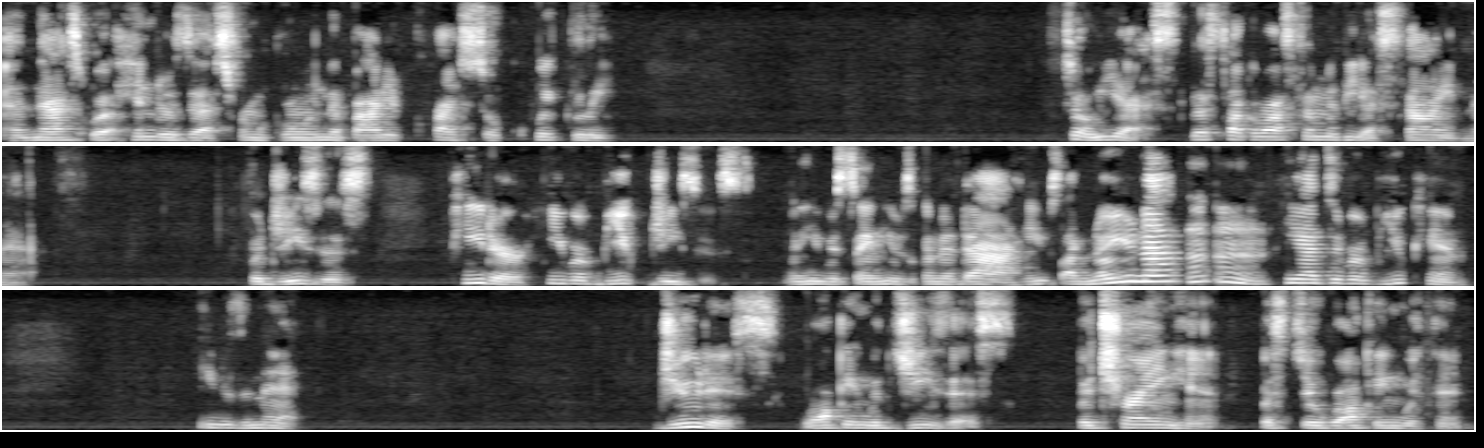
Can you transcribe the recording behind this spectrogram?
and that's what hinders us from growing the body of Christ so quickly. So, yes, let's talk about some of the assignments. For Jesus, Peter, he rebuked Jesus when he was saying he was going to die. He was like, No, you're not. Mm-mm. He had to rebuke him. He was in that. Judas, walking with Jesus, betraying him, but still walking with him.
